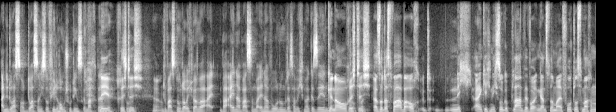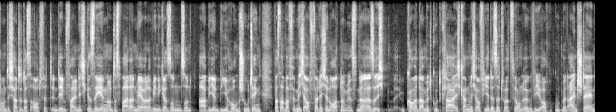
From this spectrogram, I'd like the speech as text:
Anne, du hast noch, du hast noch nicht so viele Homeshootings gemacht, ne? Nee, richtig. So, ja. Du warst nur, glaube ich, bei, bei einer, warst du mal in einer Wohnung, das habe ich mal gesehen. Genau, richtig. Also das war aber auch nicht, eigentlich nicht so geplant. Wir wollten ganz normal Fotos machen und ich hatte das Outfit in dem Fall nicht gesehen und es war dann mehr oder weniger so ein, so ein Airbnb-Homeshooting, was aber für mich auch völlig in Ordnung ist. Ne? Also ich komme damit gut klar, ich kann mich auf jede Situation irgendwie auch gut mit einstellen.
